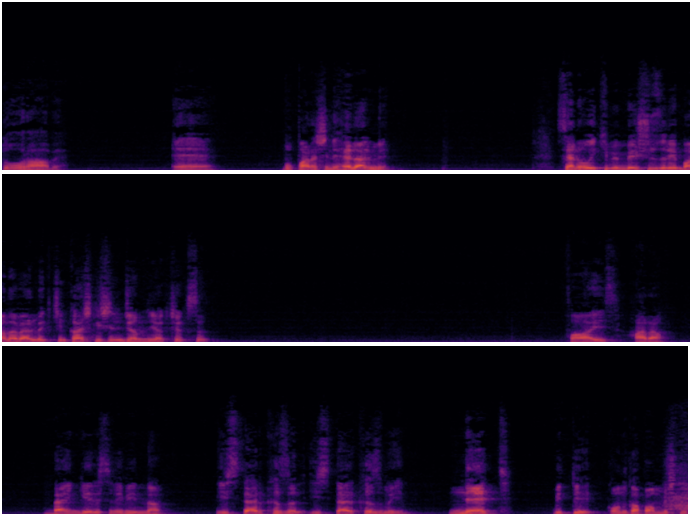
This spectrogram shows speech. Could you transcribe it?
Doğru abi. E bu para şimdi helal mi? Sen o 2500 lirayı bana vermek için kaç kişinin canını yakacaksın? Faiz haram. Ben gerisini bilmem. İster kızın ister kızmayın. Net. Bitti. Konu kapanmıştır.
